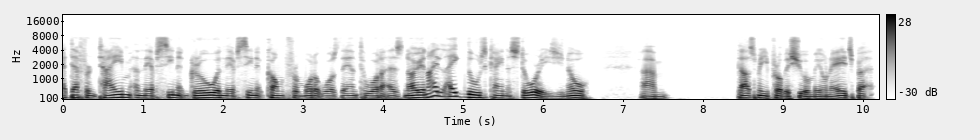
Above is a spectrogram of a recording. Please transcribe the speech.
a different time and they have seen it grow and they have seen it come from what it was then to what it is now. And I like those kind of stories, you know. Um, that's me probably showing my own age, but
